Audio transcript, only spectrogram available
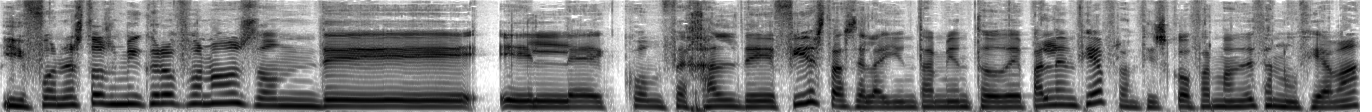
Y, fue en estos micrófonos donde el concejal de fiestas del Ayuntamiento de Palencia, Francisco Fernández, anunciaba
